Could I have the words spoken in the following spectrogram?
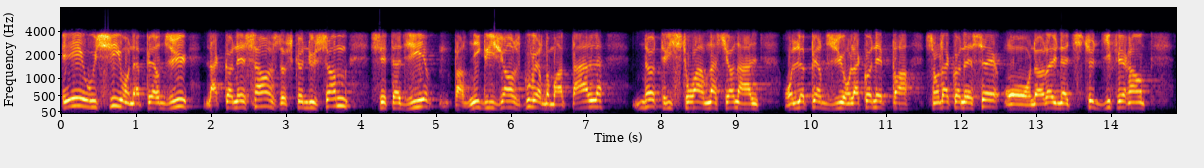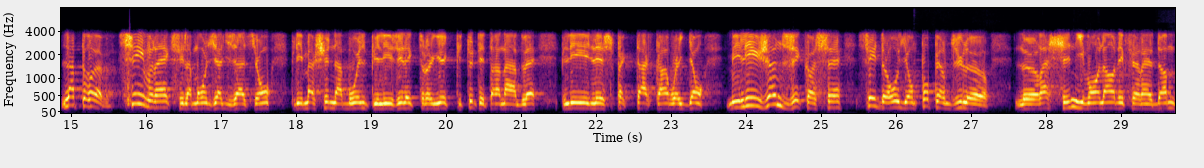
Et aussi, on a perdu la connaissance de ce que nous sommes, c'est-à-dire, par négligence gouvernementale, notre histoire nationale. On l'a perdu, on la connaît pas. Si on la connaissait, on aurait une attitude différente. La preuve, c'est vrai que c'est la mondialisation, puis les machines à boules, puis les électroniques, puis tout est en anglais, puis les, les spectacles, en voyons. Mais les jeunes Écossais, c'est drôle, ils n'ont pas perdu leur, leur racine, ils vont là en référendum.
